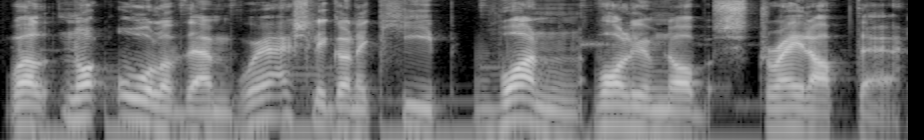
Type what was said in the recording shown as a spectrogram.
Well, not all of them. We're actually going to keep one volume knob straight up there.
